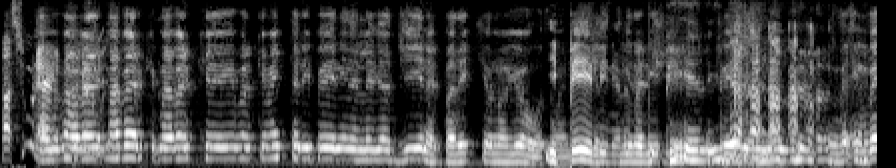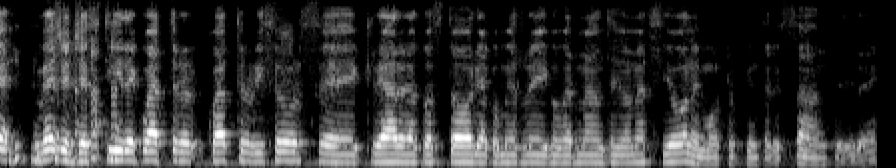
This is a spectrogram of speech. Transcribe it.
Ma Eh, sicuramente ma, per- ma perché, ma perché, perché mettere i peli nelle viagine è parecchio noioso. I eh, peli nelle ri- peli. Inve- inve- invece gestire quattro, quattro risorse e creare la tua storia come re governante di una nazione è molto più interessante, direi.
